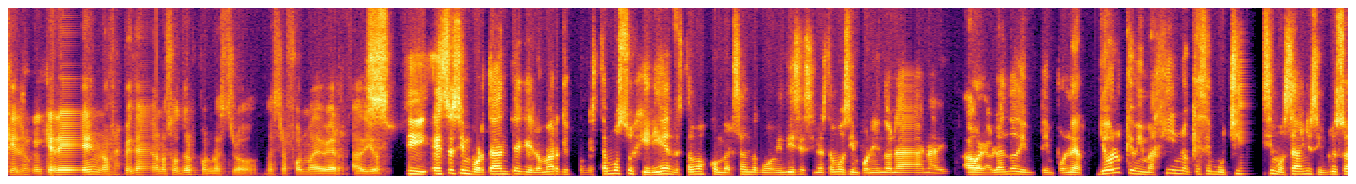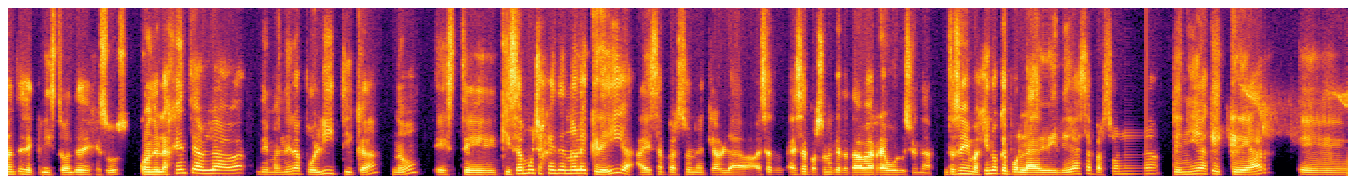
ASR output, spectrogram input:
que que creen nos respeten a nosotros por nuestro, nuestra forma de ver a Dios. Sí, eso es importante que lo marques porque estamos sugiriendo, estamos conversando, como bien dices, y no estamos imponiendo nada a nadie. Ahora, hablando de, imponer, yo lo que me imagino que hace muchísimos años, incluso antes de Cristo, antes de Jesús, cuando la gente hablaba de manera política, ¿no? Este, quizá mucha gente no le creía a esa persona que hablaba, a esa, a esa persona que trataba de revolucionar. Entonces me imagino que por la debilidad de esa persona tenía que crear eh,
